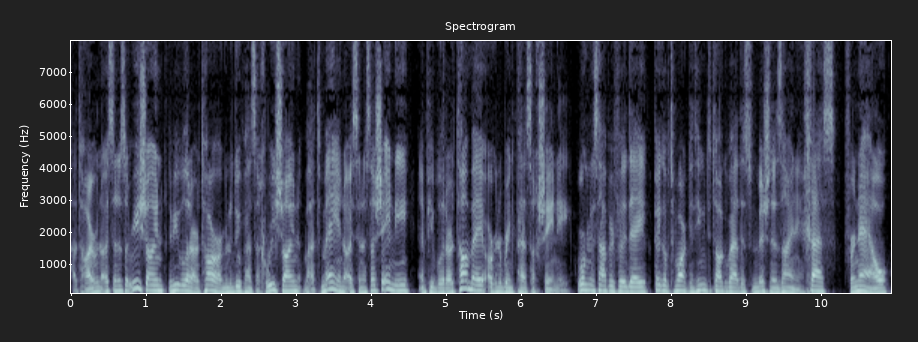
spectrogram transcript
Hatar and Aisanas Rishon, the people that are Tar are going to do Pesach Rishon, Vatmei and Aisanas Sheni, and people that are Tameh are going to bring Pesach Sheni. We're going to stop here for the day, pick up tomorrow, continue to talk about this with Mishnah Zayin and Ches. For now,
